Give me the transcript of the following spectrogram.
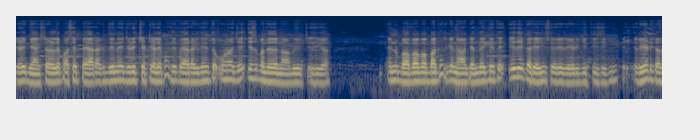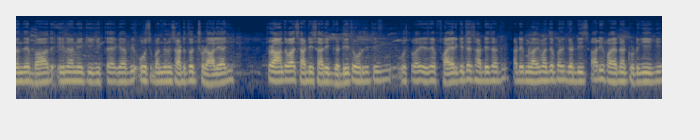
ਜਿਹੜੇ ਗੈਂਗਸਟਰ ਵਾਲੇ ਪਾਸੇ ਪੈਰ ਰੱਖਦੇ ਨੇ, ਜਿਹੜੇ ਚਿੱਟੇ ਵਾਲੇ ਪਾਸੇ ਪੈਰ ਰੱਖਦੇ ਨੇ, ਤੇ ਉਹਨਾਂ ਜੇ ਇਸ ਬੰਦੇ ਦਾ ਨਾਮ ਵੀ ਵਿੱਚ ਸੀਗਾ। ਇਹਨੂੰ ਬਾਬਾ ਬਾਬਾ ਕਰਕੇ ਨਾਂ ਕਹਿੰਦੇ ਕਿ ਤੇ ਇਹਦੇ ਘਰੇ ਅਸੀਂ ਸਵੇਰੇ ਰੇਡ ਕੀਤੀ ਸੀਗੀ। ਤੇ ਰੇਡ ਕਰਨ ਦੇ ਬਾਅਦ ਇਹਨਾਂ ਨੇ ਕੀ ਕੀਤਾ ਹੈਗਾ ਵੀ ਉਸ ਬੰਦੇ ਨੂੰ ਸਾਡੇ ਤੋਂ ਛੁਡਾ ਲਿਆ ਜੀ। ਛੁਡਾਉਣ ਤੋਂ ਬਾਅਦ ਸਾਡੀ ਸਾਰੀ ਗੱਡੀ ਤੋੜ ਦਿੱਤੀ ਜੀ। ਉਸ ਤੋਂ ਬਾਅਦ ਇਹਦੇ ਫਾਇਰ ਕੀਤੇ ਸਾਡੇ ਸਾਡੇ ਸਾਡੇ ਮੁਲਾਜ਼ਮਾਂ ਦੇ ਉੱਪਰ ਗੱਡੀ ਸਾਰੀ ਫਾਇਰ ਨਾਲ ਟੁੱਟ ਗਈ ਹੈਗੀ।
